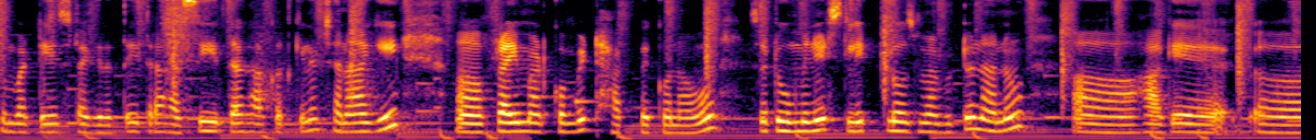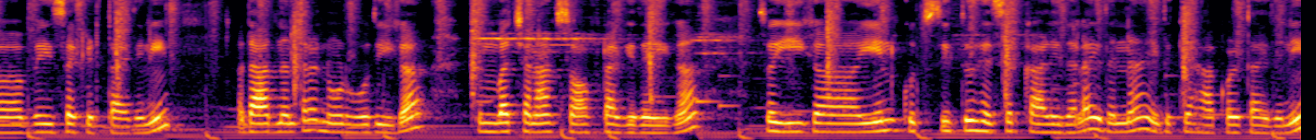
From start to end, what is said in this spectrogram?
ತುಂಬ ಟೇಸ್ಟಾಗಿರುತ್ತೆ ಈ ಥರ ಹಸಿ ಇದ್ದಾಗ ಹಾಕೋದಕ್ಕಿಂತ ಚೆನ್ನಾಗಿ ಫ್ರೈ ಮಾಡ್ಕೊಂಬಿಟ್ಟು ಹಾಕಬೇಕು ನಾವು. So two minutes lid close ಮಾಡಿಬಿಟ್ಟು ನಾನು ಹಾಗೆ ಬೇಯಿಸೋಕೆ ಇಡ್ತಾ ಇದ್ದೀನಿ. ಅದಾದ ನಂತರ ನೋಡ್ಬೋದು ಈಗ. ತುಂಬ ಚೆನ್ನಾಗಿ ಸಾಫ್ಟ್ ಆಗಿದೆ ಈಗ. ಸೊ ಈಗ ಏನು ಕುದಿಸಿದ್ದು ಹೆಸರು ಕಾಳಿದೆಯಲ್ಲ ಇದನ್ನು ಇದಕ್ಕೆ ಹಾಕ್ಕೊಳ್ತಾ ಇದ್ದೀನಿ.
